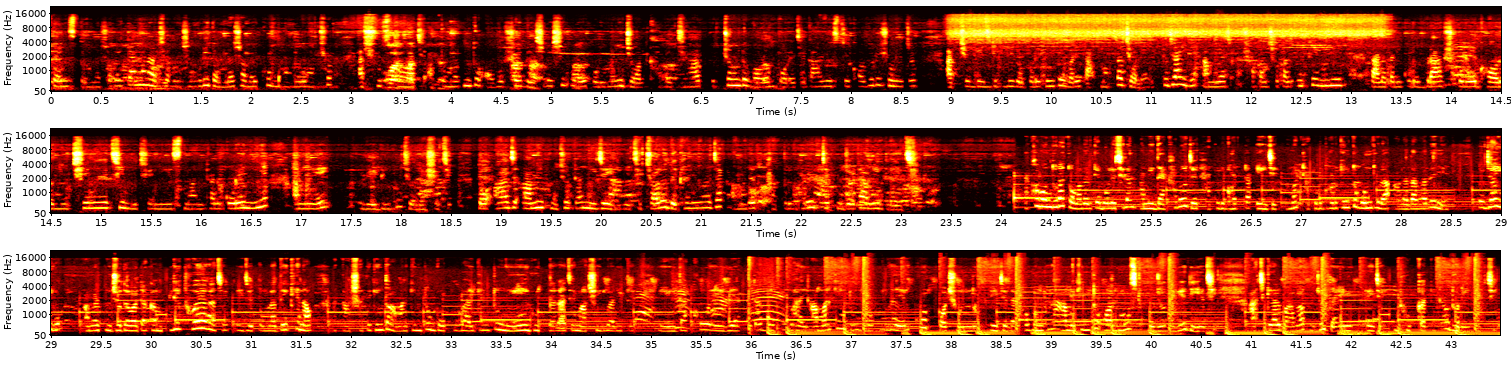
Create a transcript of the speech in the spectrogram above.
Friends তোমরা সবাই কেমন আছো? আশা করি তোমরা সবাই খুব ভালো আছো আর সুস্থ আছো। আর তোমরা কিন্তু অবশ্যই বেশি বেশি করে পরিমাণে জল খাবে, যা প্রচণ্ড গরম পড়েছে। কারণ নিশ্চয়ই খবরে শুনেছো, আটচল্লিশ ডিগ্রির ওপরে কিন্তু এবারে তাপমাত্রা চলে। তো যাই হোক, আমি আজ সকাল সকাল উঠে গিয়ে তাড়াতাড়ি করে ব্রাশ করে ঘর মুছে নিয়েছি, মুছে নিয়ে স্নান টান করে নিয়ে আমি এই রেডি হয়ে চলে এসেছি। তো আজ আমি পুজোটা নিজেই দিয়েছি। চলো দেখে নেওয়া যাক আমাদের ঠাকুর ঘরের যে পুজোটা আমি দিয়েছি। দেখো বন্ধুরা, তোমাদেরকে বলেছিলাম, আমি দেখাবো যে ঠাকুর ঘরটা, এই যে আমার ঠাকুর ঘর কিন্তু বন্ধুরা আলাদাভাবে নেই। তো যাই হোক, আমার পুজো দেওয়াটা কমপ্লিট হয়ে গেছে। এই যে তোমরা দেখে নাও, আর তার সাথে কিন্তু আমার কিন্তু গপু ভাই কিন্তু নিয়েই ঘুরতে গেছে মাসির বাড়িতে। এই দেখো, এই যে একটা গপু ভাই, আমার কিন্তু গপু ভাইয়ের খুব পছন্দ। এই যে দেখো বন্ধুরা, আমি কিন্তু অলমোস্ট পুজো দিয়ে দিয়েছি। আজকে আর বাবা পুজো দেয়নি, এই যে ধূপকাঠিটাও ধরিয়ে দিচ্ছি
